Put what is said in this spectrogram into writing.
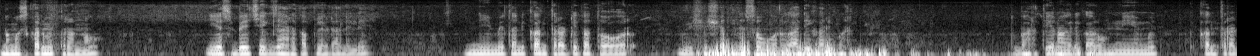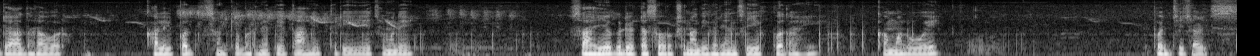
नमस्कार मित्रांनो. एस बी आयची एक जाहिरात आपल्याकडे आलेली आहे. नियमित आणि कंत्राटी तत्वावर विशेषज्ञ संवर्ग अधिकारी भर भारतीय नागरिकांकडून नियमित कंत्राटी आधारावर खालील पदसंख्या भरण्यात येत आहे. तरी याच्यामध्ये सहाय्यक डेटा संरक्षण अधिकारी यांचं एक पद आहे. कमाल वय पंचेचाळीस.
